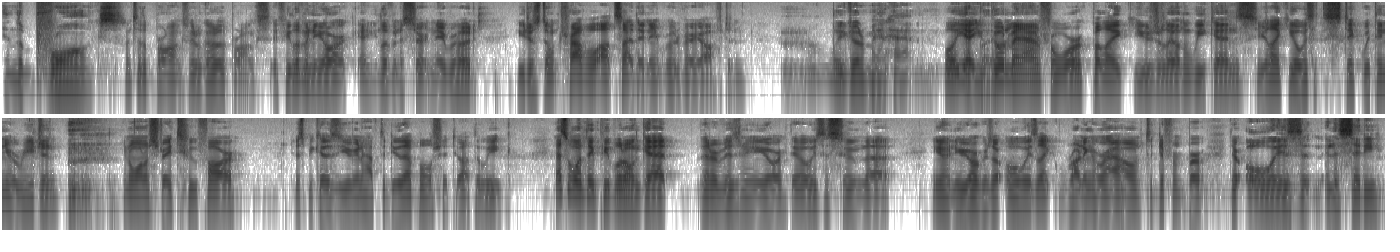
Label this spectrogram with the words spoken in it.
in the Bronx. Went to the Bronx. We don't go to the Bronx. If you live in New York and you live in a certain neighborhood, you just don't travel outside that neighborhood very often. Mm-hmm. We go to Manhattan. Well, yeah, you go to Manhattan for work, but like usually on the weekends, you're like you always have to stick within your region. you don't want to stray too far, just because you're gonna have to do that bullshit throughout the week. That's the one thing people don't get that are visiting New York. They always assume that you know New Yorkers are always like running around to different. Bur- They're always in the city.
